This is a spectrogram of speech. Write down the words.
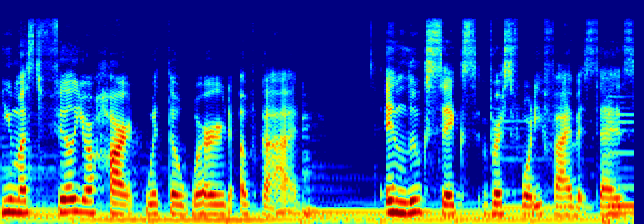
You must fill your heart with the Word of God. In Luke 6, verse 45, it says,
